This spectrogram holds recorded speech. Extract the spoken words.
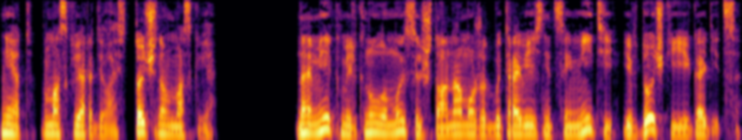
Нет, в Москве родилась, точно в Москве. На миг мелькнула мысль, что она может быть ровесницей Мити и в дочке ей годится.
